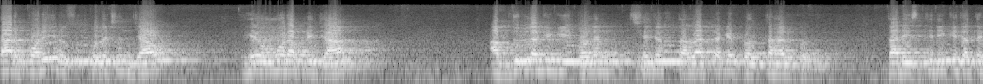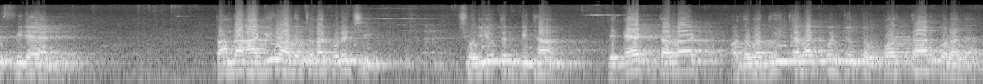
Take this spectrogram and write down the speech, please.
তারপরে রসুল বলেছেন, যাও, হে ওমর, আপনি যান। আবদুল্লাহকে গিয়ে বলেন, সে যেন তালাকটাকে প্রত্যাহার করে, তার স্ত্রীকে যাতে ফিরে আনে। তা আমরা আগেও আলোচনা করেছি শরীয়তের বিধান যে এক তালাক অথবা দুই তালাক পর্যন্ত প্রত্যাহার করা যায়।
